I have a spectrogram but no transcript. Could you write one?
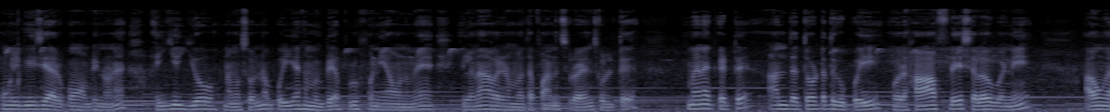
உங்களுக்கு ஈஸியாக இருக்கும். அப்படின்னோடனே ஐயையோ நம்ம சொன்ன பொய்யா நம்ம இப்படியே ப்ரூஃப் பண்ணி ஆகணுமே. இல்லைனா அவர் நம்ம தப்பாக நினச்சிடுவாருன்னு சொல்லிட்டு மெனக்கெட்டு அந்த தோட்டத்துக்கு போய் ஒரு ஹாஃப் டே செலவு பண்ணி அவங்க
